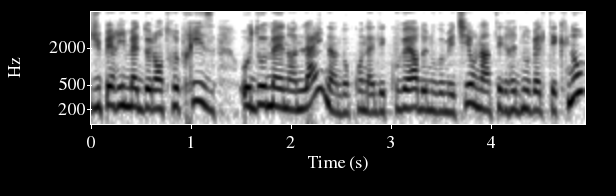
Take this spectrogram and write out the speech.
du périmètre de l'entreprise au domaine online, donc on a découvert de nouveaux métiers, on a intégré de nouvelles technos,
